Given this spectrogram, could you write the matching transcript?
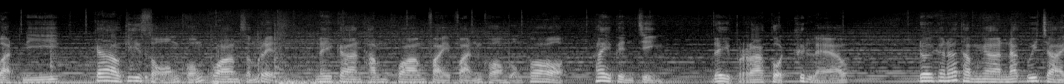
บัดนี้ก้าวที่สองของความสำเร็จในการทำความใฝ่ฝันของหลวงพ่อให้เป็นจริง ได้ปรากฏขึ้นแล้ว โดยคณะทำงานนักวิจัย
